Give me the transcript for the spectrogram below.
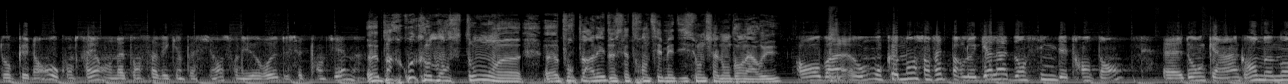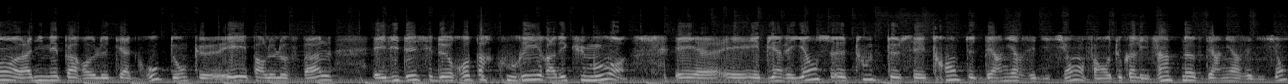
Donc euh, non, au contraire, on attend ça avec impatience. On est heureux de cette 30e. Euh, Par quoi commence-t-on euh, euh, pour parler de cette 30e édition de Chalon dans la rue? Oh, bah, on on commence en fait par le gala dancing des 30 ans. Euh, donc un grand moment euh, animé par euh, le théâtre groupe donc et par le Love Ball et l'idée c'est de reparcourir avec humour et, et- bienveillance toutes ces 30 dernières éditions enfin en tout cas les 29 dernières éditions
